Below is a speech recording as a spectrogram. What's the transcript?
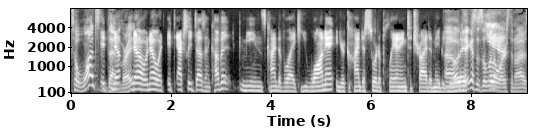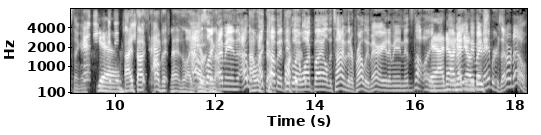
to want it, them no, right No, no, it, it actually doesn't. Covet means kind of like you want it and you're kind of sort of planning to try to maybe do oh okay I guess it's a little Yeah. worse than what I was thinking And- Yeah. and I thought covet meant like I was like, gonna- I mean, I, I I, covet people I walk by all the time that are probably married. I mean, it's not like Yeah, no, they no, no, be my neighbors. I don't know.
